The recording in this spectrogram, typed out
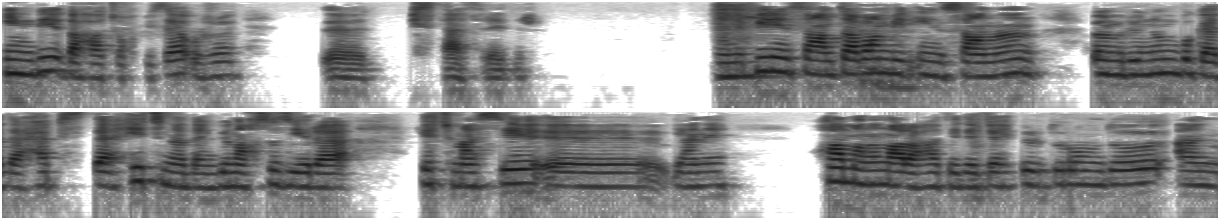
indi daha çox bizə uje e, pis təsir edir. Yəni bir insan, cavan bir insanın ömrünün bu qədər həbsdə heç nədən günahsız yerə keçməsi, e, yəni hamını narahat edəcək bir durumdur. Ən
